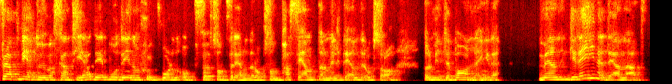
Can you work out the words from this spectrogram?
för att veta hur man ska hantera det, både inom sjukvården och för, som förälder och som patient när de är lite äldre också, då, då de inte är barn längre. Men grejen är den att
